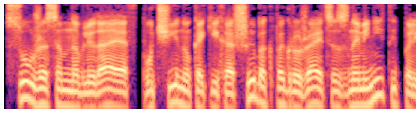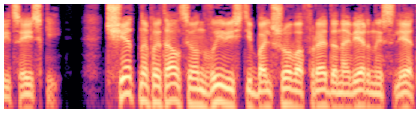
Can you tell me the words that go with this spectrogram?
с ужасом наблюдая в пучину, каких ошибок погружается знаменитый полицейский. Тщетно пытался он вывести большого Фреда на верный след.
